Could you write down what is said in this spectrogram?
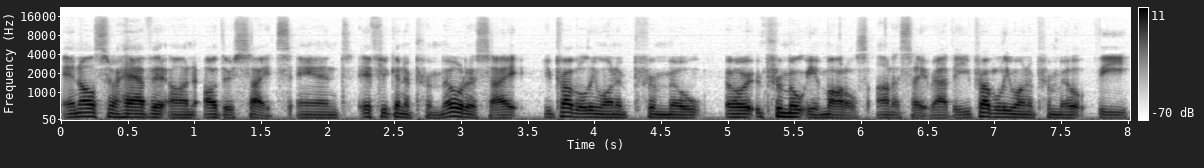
and also have it on other sites. And if you're going to promote a site, you probably want to promote or promote your models on a site rather. You probably want to promote the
